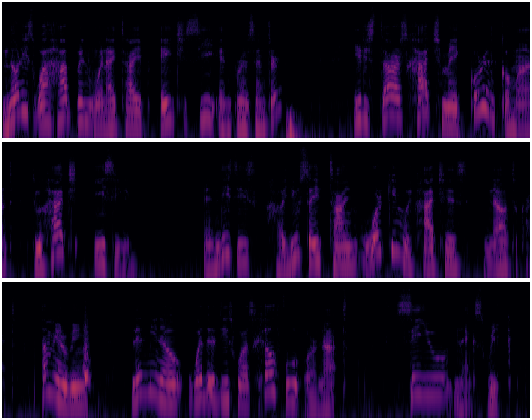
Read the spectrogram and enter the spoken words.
Notice what happened when I type HC and press enter? It starts hatch make current command to hatch easily. And this is how you save time working with hatches in AutoCAD. I'm Irving. Let me know whether this was helpful or not. See you next week.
